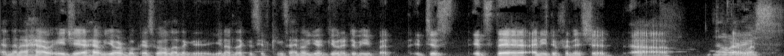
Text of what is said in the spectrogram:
and then I have AJ. I have your book as well, like you know, like Legacy of Kings. I know you had given it to me, but it just it's there. I need to finish it. Uh, No worries.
